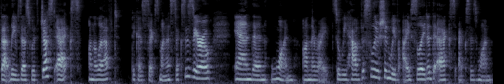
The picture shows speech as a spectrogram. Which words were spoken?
That leaves us with just x on the left because 6 minus 6 is 0 and then 1 on the right. So we have the solution. We've isolated the x. x is 1.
